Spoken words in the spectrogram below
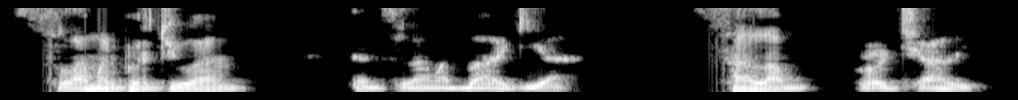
selamat berjuang, dan selamat bahagia. Salam Rojali.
